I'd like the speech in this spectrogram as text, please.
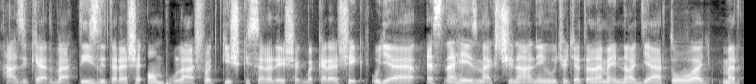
házi kertbe 10 literes ampullás vagy kis kiszerelésekbe keresik. Ugye ezt nehéz megcsinálni úgy, hogyha te nem egy nagy gyártó vagy, mert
